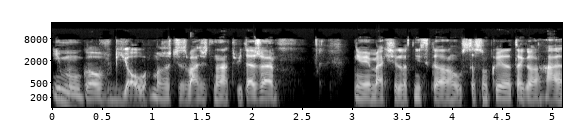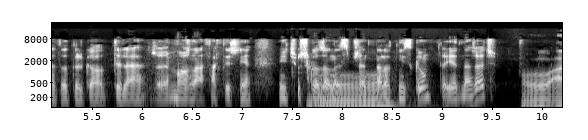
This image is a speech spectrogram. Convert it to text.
i mu go wgiął. Możecie zobaczyć to na Twitterze. Nie wiem, jak się lotnisko ustosunkuje do tego, ale to tylko tyle, że można faktycznie mieć uszkodzony sprzęt na lotnisku. To jedna rzecz. U, a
